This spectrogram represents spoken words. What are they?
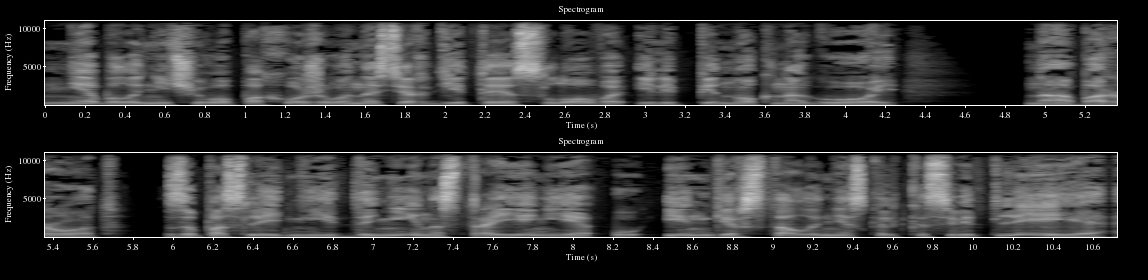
не было ничего похожего на сердитое слово или пинок ногой. Наоборот, за последние дни настроение у Ингер стало несколько светлее,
